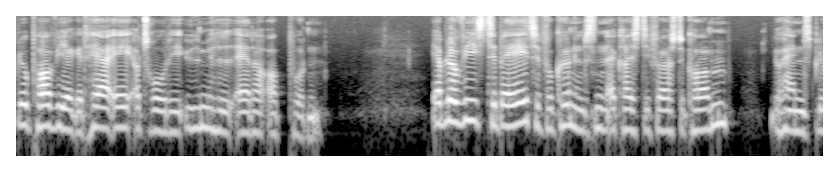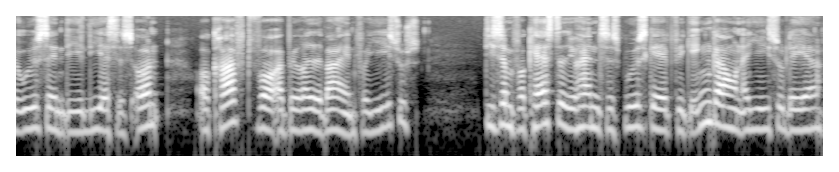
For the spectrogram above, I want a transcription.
blev påvirket heraf og trådte i ydmyghed af der op på den. Jeg blev vist tilbage til forkyndelsen af Kristi første komme. Johannes blev udsendt i Elias' ånd og kraft for at berede vejen for Jesus. De, som forkastede Johannes' budskab, fik ingen gavn af Jesu lære.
